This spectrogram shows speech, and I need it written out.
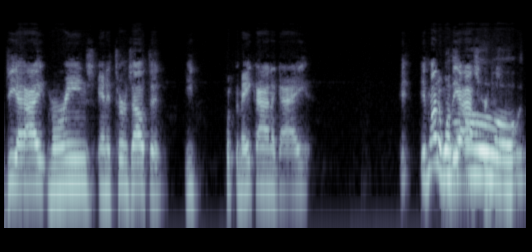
DI Marines, and it turns out that he put the make on a guy. It, it might have won the Oscar. Oh,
